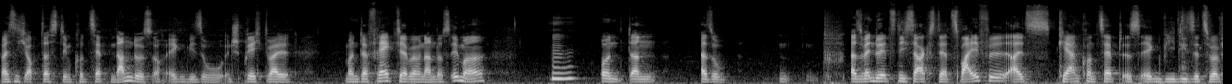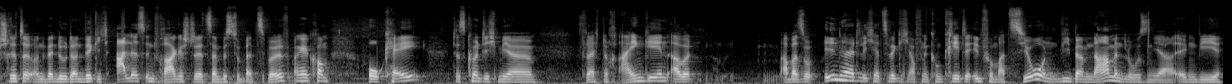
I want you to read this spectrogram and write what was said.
Weiß nicht, ob das dem Konzept Nandos auch irgendwie so entspricht, weil man da fragt ja bei Nandos immer mhm. und dann, also, also wenn du jetzt nicht sagst, der Zweifel als Kernkonzept ist irgendwie diese zwölf Schritte und wenn du dann wirklich alles in Frage stellst, dann bist du bei zwölf angekommen. Okay, das könnte ich mir vielleicht noch eingehen, aber aber so inhaltlich jetzt wirklich auf eine konkrete Information, wie beim Namenlosen ja irgendwie,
